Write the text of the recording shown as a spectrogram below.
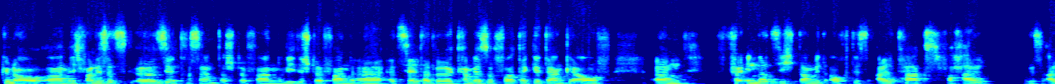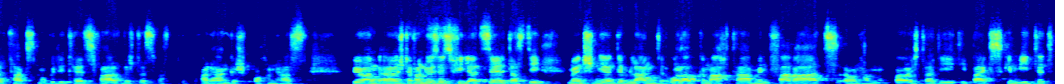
Genau, ähm, ich fand es jetzt äh, sehr interessant, dass Stefan, wie der Stefan äh, erzählt hat, da kam mir sofort der Gedanke auf, ähm, verändert sich damit auch das Alltagsverhalten, das Alltagsmobilitätsverhalten. Das ist das, was du gerade angesprochen hast. Björn, äh, Stefan, du hast jetzt viel erzählt, dass die Menschen hier in dem Land Urlaub gemacht haben im Fahrrad und haben bei euch da die, die Bikes gemietet.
